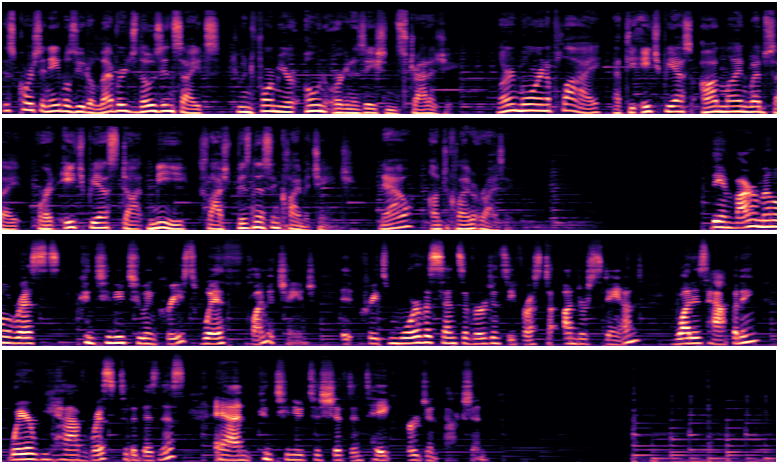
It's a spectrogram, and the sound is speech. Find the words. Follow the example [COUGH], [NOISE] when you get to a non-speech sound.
This course enables you to leverage those insights to inform your own organization's strategy. Learn more and apply at the HBS online website or at hbs.me slash business and climate change. Now, on to Climate Rising. The environmental risks continue to increase with climate change. It creates more of a sense of urgency for us to understand what is happening, where we have risk to the business, and continue to shift and take urgent action.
